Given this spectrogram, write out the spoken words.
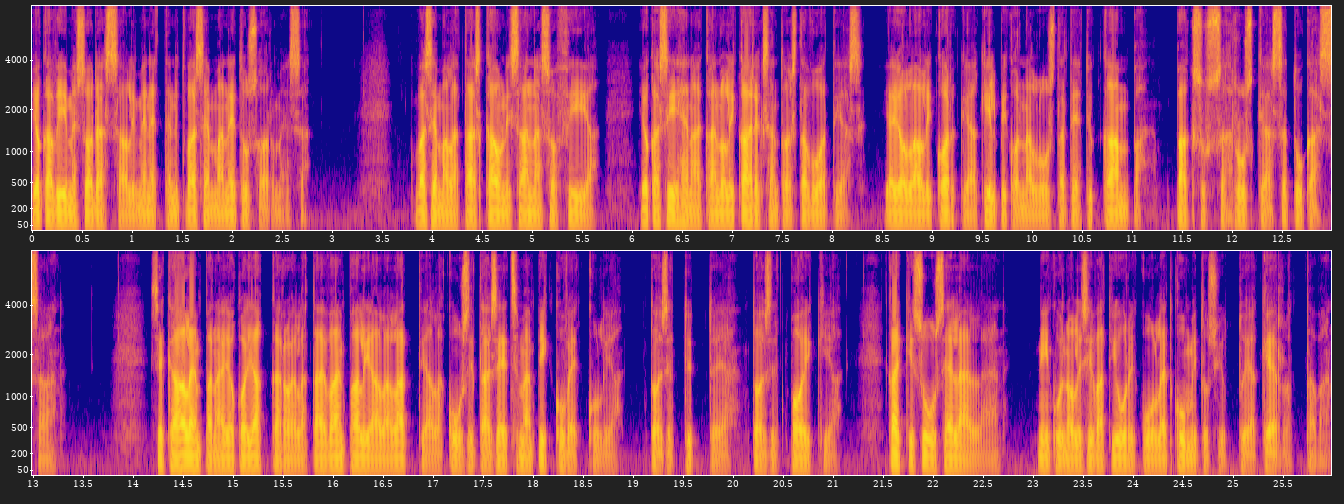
joka viime sodassa oli menettänyt vasemman etusormensa. Vasemmalla taas kaunis Anna Sofia, joka siihen aikaan oli 18-vuotias ja jolla oli korkea kilpikonnan luusta tehty kampa paksussa ruskeassa tukassaan. Sekä alempana joko jakkaroilla tai vain paljaalla lattialla kuusi tai seitsemän pikkuvekkulia, toiset tyttöjä, toiset poikia, kaikki suu selällään, niin kuin olisivat juuri kuulleet kummitusjuttuja kerrottavan.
